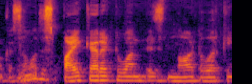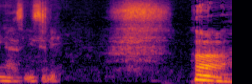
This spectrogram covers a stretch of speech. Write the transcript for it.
Okay, some of this PyCaret one is not working as easily. Huh.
